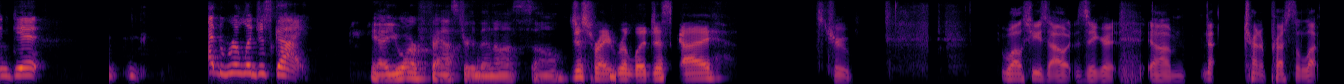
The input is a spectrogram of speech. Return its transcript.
and get a religious guy. Yeah, you are faster than us, so Just right, religious guy. It's true. While she's out, Ziggurat, um, not trying to press the luck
